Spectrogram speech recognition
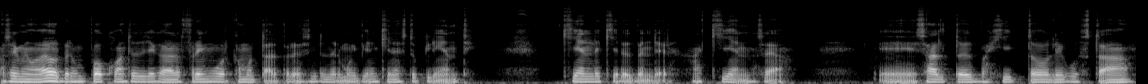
o sea, me voy a volver un poco antes de llegar al framework como tal, pero es entender muy bien quién es tu cliente quién le quieres vender, a quién, o sea, eh, es alto, es bajito, le gusta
